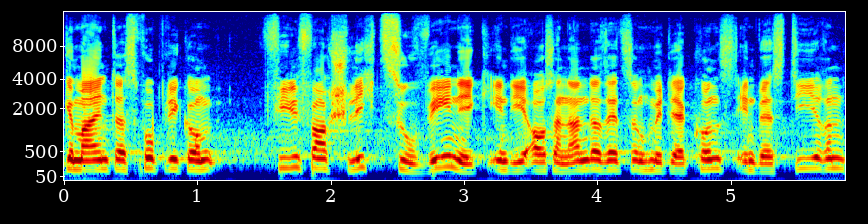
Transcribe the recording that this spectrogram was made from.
gemeint das Publikum vielfach schlicht zu wenig in die Auseinandersetzung mit der Kunst investieren,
